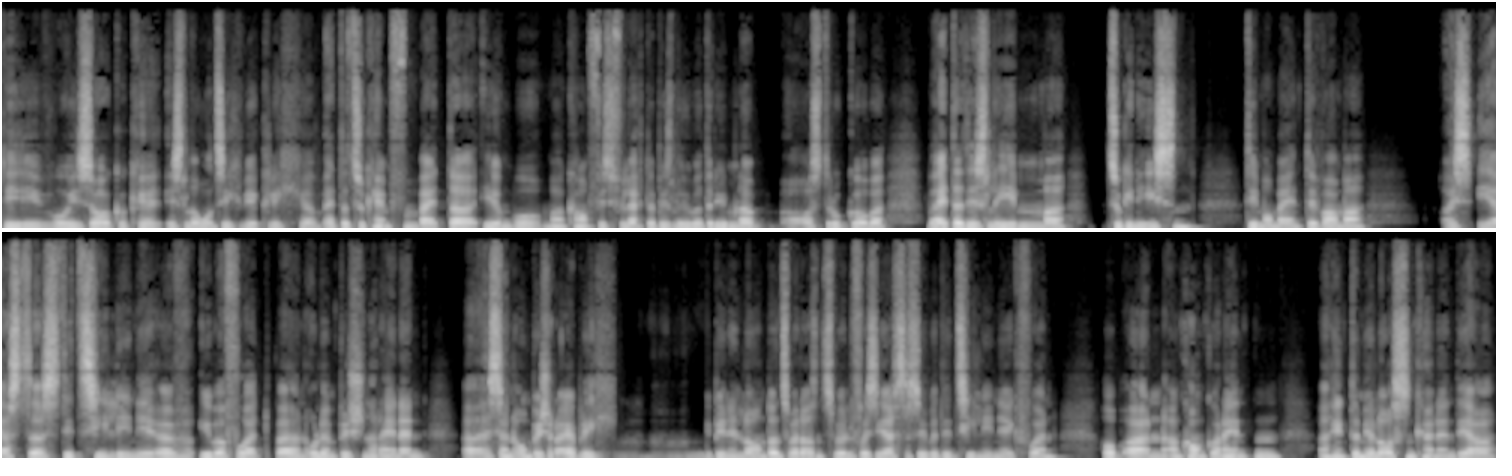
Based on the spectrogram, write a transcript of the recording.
die, wo ich sage, okay, es lohnt sich wirklich äh, weiter zu kämpfen, weiter irgendwo, mein Kampf ist vielleicht ein bisschen übertriebener Ausdruck, aber weiter das Leben äh, zu genießen. Die Momente, wenn man als erstes die Ziellinie überfährt bei einem olympischen Rennen, äh, sind unbeschreiblich. Ich bin in London 2012 als erstes über die Ziellinie gefahren, habe einen, einen Konkurrenten äh, hinter mir lassen können, der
